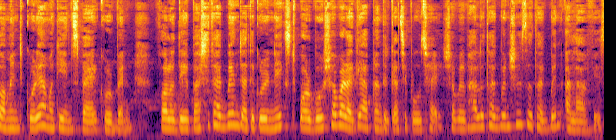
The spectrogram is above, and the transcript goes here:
কমেন্ট করে আমাকে ইন্সপায়ার করবেন। ফলো দিয়ে পাশে থাকবেন, যাতে করে নেক্সট পর্ব সবার আগে আপনাদের কাছে পৌঁছায়। সবাই ভালো থাকবেন, সুস্থ থাকবেন। আল্লাহ হাফিজ।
